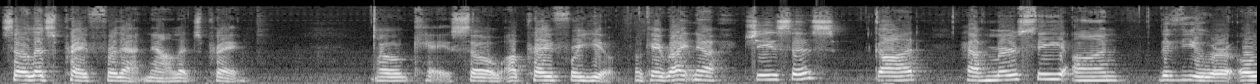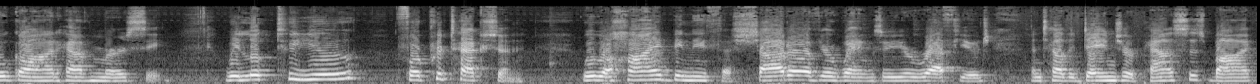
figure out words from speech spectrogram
So let's pray for that now. Let's pray. Okay, so I'll pray for you. Okay, right now, Jesus, God, have mercy on the viewer, Oh God, have mercy. We look to you for protection. We will hide beneath the shadow of your wings or your refuge until the danger passes by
